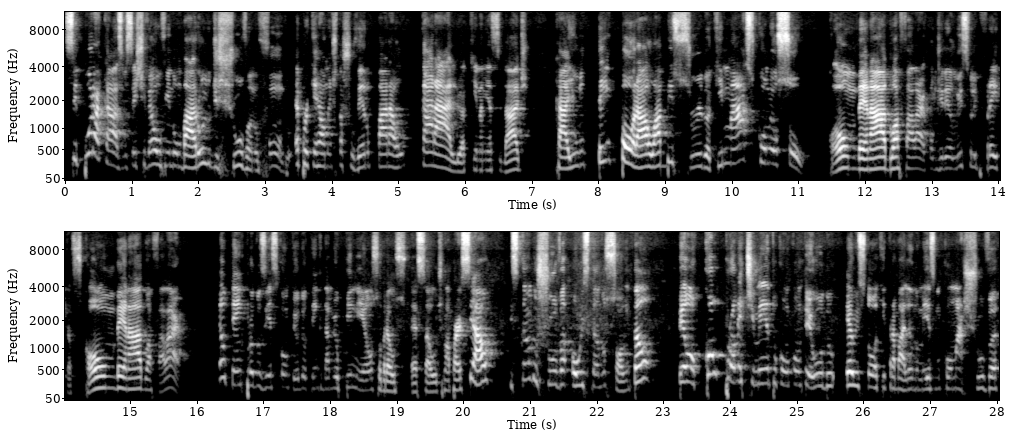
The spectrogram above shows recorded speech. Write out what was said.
Se por acaso você estiver ouvindo um barulho de chuva no fundo, é porque realmente está chovendo para o caralho aqui na minha cidade. Caiu um temporal absurdo aqui, mas como eu sou condenado a falar, como diria Luiz Felipe Freitas, condenado a falar, eu tenho que produzir esse conteúdo, eu tenho que dar minha opinião sobre a, essa última parcial, estando chuva ou estando sol. Então, pelo comprometimento com o conteúdo, eu estou aqui trabalhando mesmo com uma chuva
